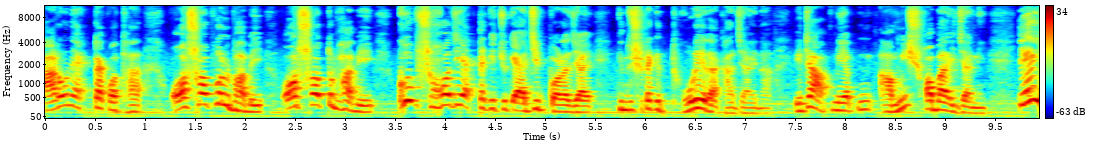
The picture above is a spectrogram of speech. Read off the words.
কারণ একটা কথা, অসফলভাবে, অসৎভাবে খুব সহজে একটা কিছুকে অ্যাচিভ করা যায়, কিন্তু সেটাকে ধরে রাখা যায় না। এটা আপনি আপনি, আমি সবাই জানি। এই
